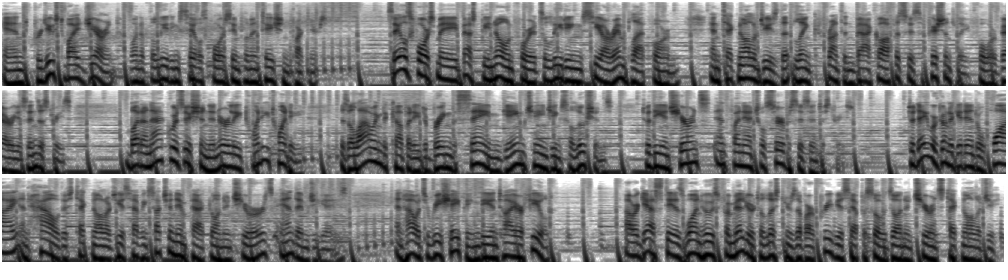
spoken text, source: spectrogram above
and produced by Gerent, one of the leading Salesforce implementation partners. Salesforce may best be known for its leading CRM platform and technologies that link front and back offices efficiently for various industries. But an acquisition in early 2020 is allowing the company to bring the same game changing solutions to the insurance and financial services industries. Today, we're going to get into why and how this technology is having such an impact on insurers and MGAs, and how it's reshaping the entire field. Our guest is one who's familiar to listeners of our previous episodes on insurance technology,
